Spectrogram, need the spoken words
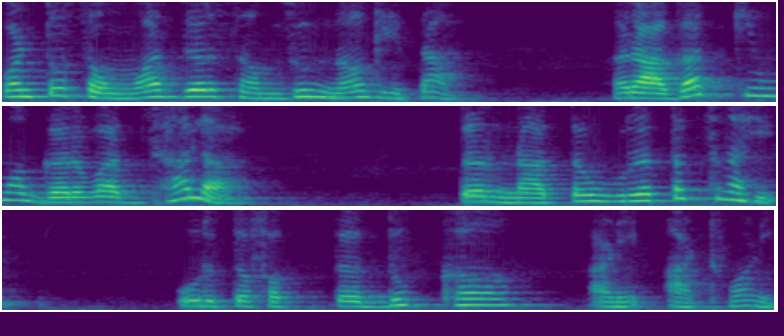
पण तो संवाद जर समजून न घेता रागात किंवा गर्वात झाला तर नातं उरतच नाही. उरतं फक्त दुःख आणि आठवणी.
